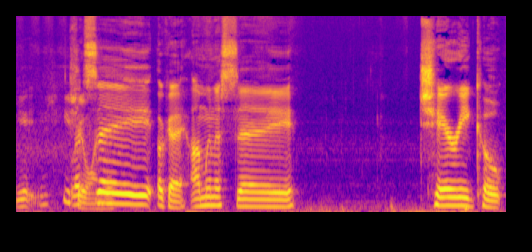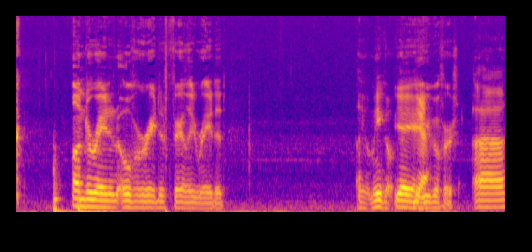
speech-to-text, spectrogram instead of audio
You, you Let's wonder. say okay. I'm gonna say cherry coke, underrated, overrated, fairly rated. Oh, yo, me go. Yeah, yeah, Yeah. You go first. Uh.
